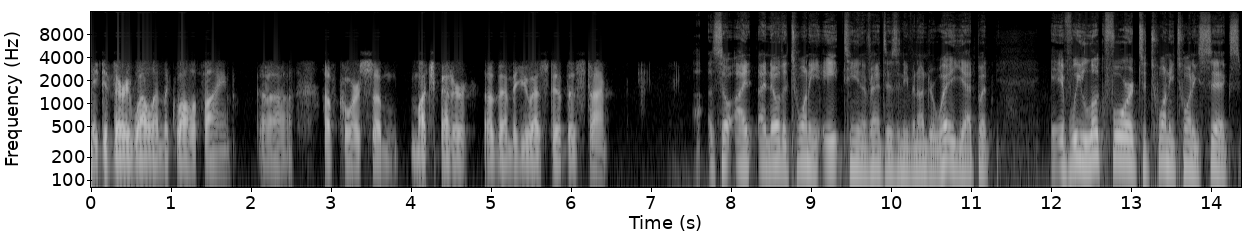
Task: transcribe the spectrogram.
they did very well in the qualifying, uh, of course, um, much better uh, than the U.S. did this time. Uh, so I, I know the 2018 event isn't even underway yet, but if we look forward to 2026,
